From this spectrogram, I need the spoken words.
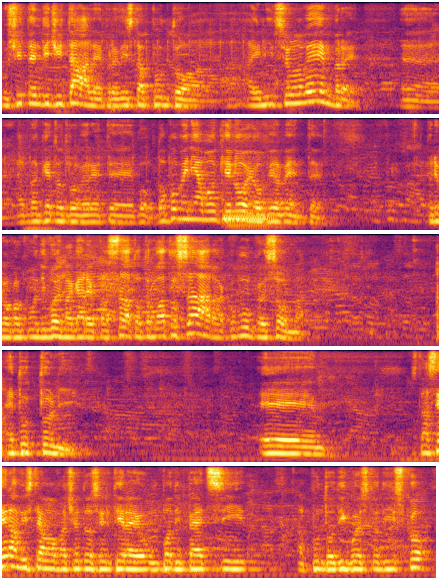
Uscita in digitale prevista appunto a a inizio novembre. Eh, al banchetto troverete, boh, dopo veniamo anche noi ovviamente. Prima qualcuno di voi magari è passato, ha trovato Sara, comunque insomma è tutto lì. E stasera vi stiamo facendo sentire un po' di pezzi appunto di questo disco.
